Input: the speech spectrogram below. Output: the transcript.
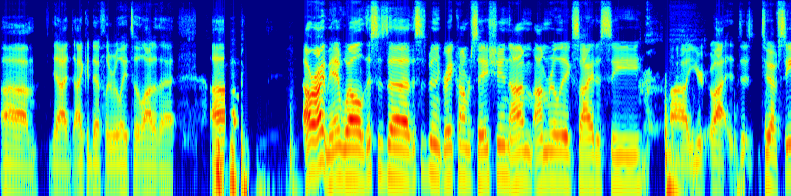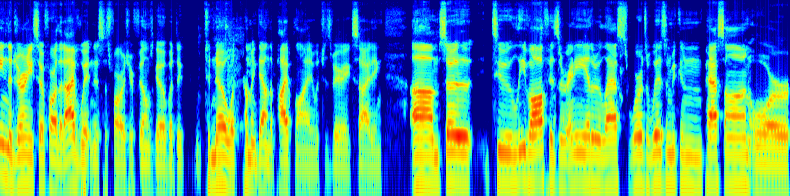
Um, yeah, I, I, could definitely relate to a lot of that. Uh, all right, man. Well, this is uh this has been a great conversation. I'm I'm really excited to see uh your uh, to, to, have seen the journey so far that I've witnessed as far as your films go, but to to know what's coming down the pipeline, which is very exciting. Um, so to leave off, is there any other last words of wisdom you can pass on, or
